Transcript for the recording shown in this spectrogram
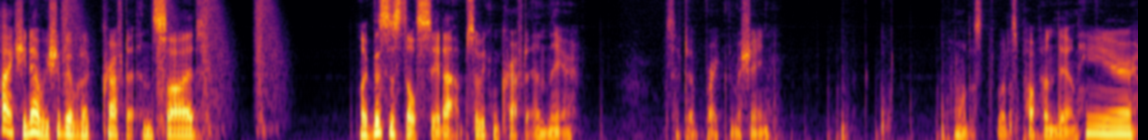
Actually, no, we should be able to craft it inside. Like, this is still set up, so we can craft it in there. Just have to break the machine. We'll just, we'll just pop in down here.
